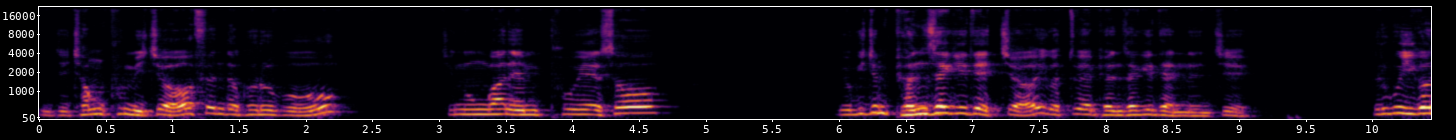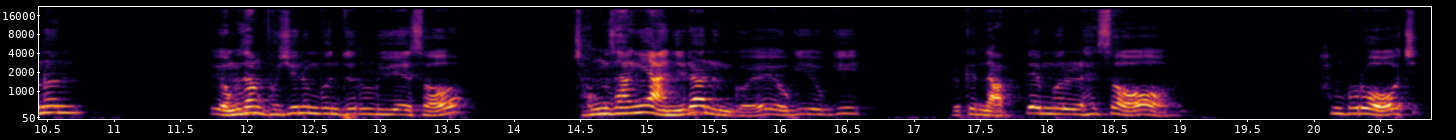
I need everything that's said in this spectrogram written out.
이제 정품이죠. 팬더 그루브 진공관 앰프에서 여기 좀 변색이 됐죠. 이것도 왜 변색이 됐는지. 그리고 이거는 또 영상 보시는 분들을 위해서 정상이 아니라는 거예요. 여기 여기 이렇게 납땜을 해서 함부로 지-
